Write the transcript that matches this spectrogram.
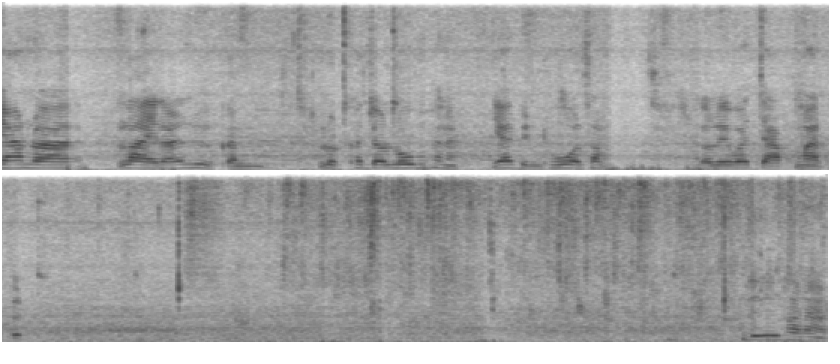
ย่านว่าไล่แล้วถือกันรถเขาจะล้มค่ะนะย่านเป็นโทษซ้ำก็เลยว่าจับหมัดเปิดดื้อขนาด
